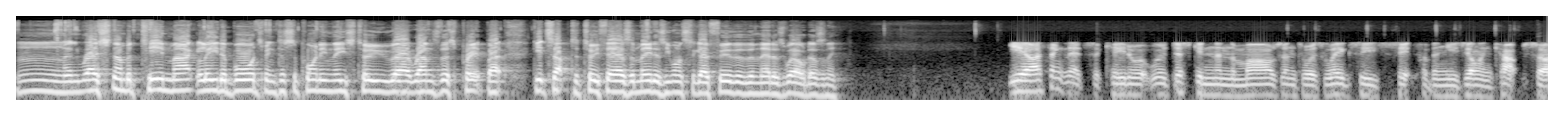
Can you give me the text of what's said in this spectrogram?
Mm, and race number 10, Mark Leaderboard's been disappointing these two uh, runs this prep, but gets up to 2,000 metres. He wants to go further than that as well, doesn't he? Yeah, I think that's the key to it. We're just getting in the miles into his legs. He's set for the New Zealand Cup, so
